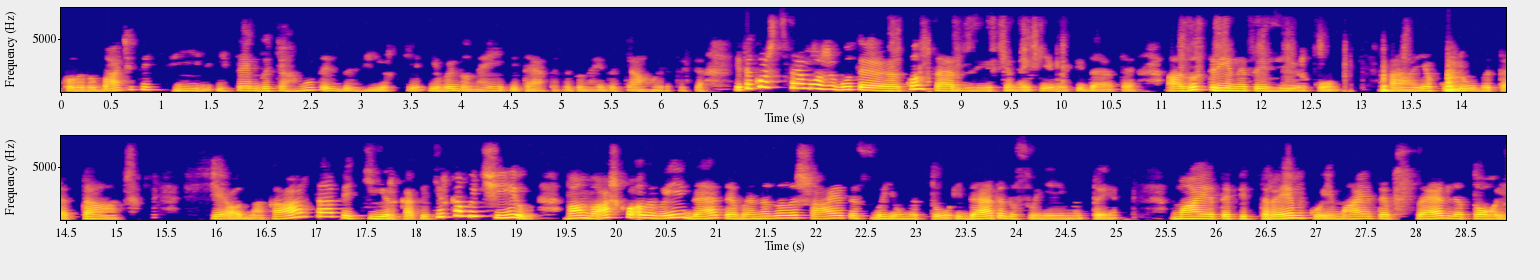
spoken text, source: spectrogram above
коли ви бачите ціль, і це як дотягнутись до зірки, і ви до неї йдете, ви до неї дотягуєтеся. І також це може бути концерт зірки, на який ви підете, зустрінете зірку, яку любите. Так. Ще одна карта п'ятірка. П'ятірка мечів. Вам важко, але ви йдете, ви не залишаєте свою мету, йдете до своєї мети. Маєте підтримку і маєте все для того. І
